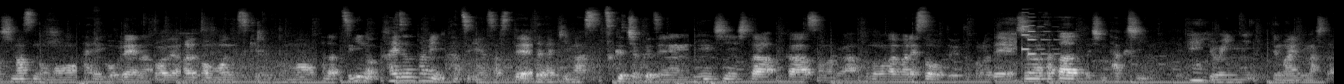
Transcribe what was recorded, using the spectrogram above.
申しますのも大変ご無礼なところではあると思うんですけれどもただ次の改善のために発言させていただきます。着く直前妊娠したお母様が子供が生まれそうというところでその方と一緒にタクシーに乗って病院に行ってまいりました。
